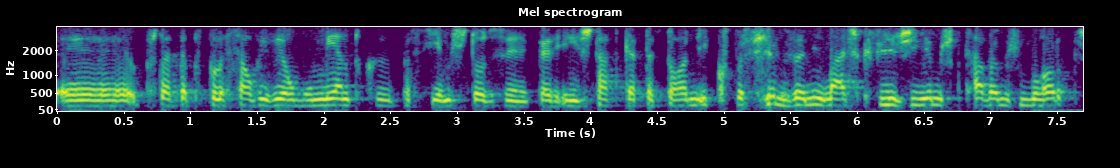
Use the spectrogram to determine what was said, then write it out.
Eh, portanto, a população viveu um momento que parecíamos todos em, em, estado catatónico, parecíamos animais que fingíamos que estávamos mortos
